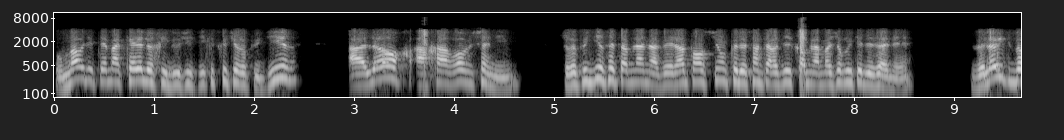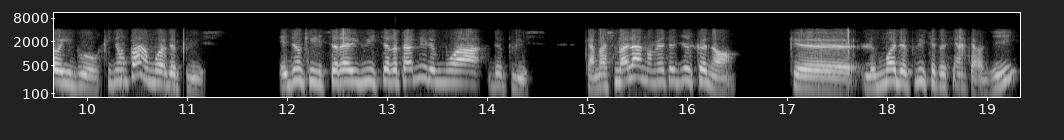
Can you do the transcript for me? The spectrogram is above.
Au Mao de Tema, quel est le chidouche Qu'est-ce que tu aurais pu dire? Alors, Acharov Shanim, j'aurais pu dire cet homme-là n'avait l'intention que de s'interdire comme la majorité des années. Veloit Boibourg, qui n'ont pas un mois de plus. Et donc, il serait, lui serait permis le mois de plus. Kamashmalan, on vient te dire que non. Que le mois de plus est aussi interdit.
